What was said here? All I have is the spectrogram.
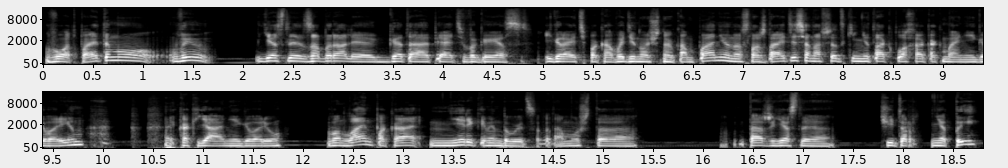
Вот, поэтому вы, если забрали GTA 5 в VGS, играете пока в одиночную кампанию, наслаждайтесь, она все-таки не так плоха, как мы о ней говорим, как я о ней говорю в онлайн пока не рекомендуется, потому что даже если читер не ты,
